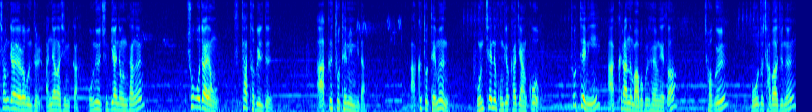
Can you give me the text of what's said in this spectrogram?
시청자 여러분들 안녕하십니까? 오늘 준비한 영상은 초보자용 스타터 빌드 아크 토템입니다. 아크 토템은 본체는 공격하지 않고 토템이 아크라는 마법을 사용해서 적을 모두 잡아주는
